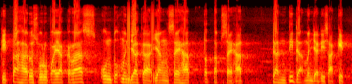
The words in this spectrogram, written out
Kita harus berupaya keras untuk menjaga yang sehat tetap sehat dan tidak menjadi sakit.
